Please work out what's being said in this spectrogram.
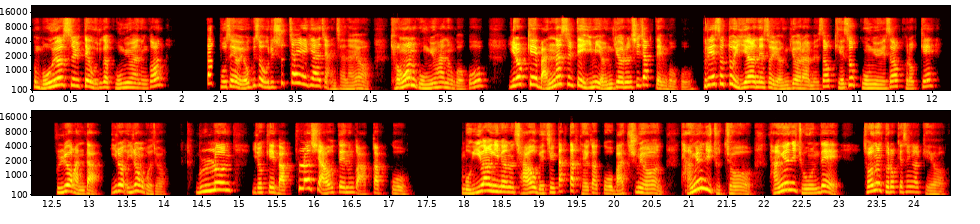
그럼 모였을 때 우리가 공유하는 건 딱 보세요. 여기서 우리 숫자 얘기하지 않잖아요. 경험 공유하는 거고, 이렇게 만났을 때 이미 연결은 시작된 거고, 그래서 또 이 안에서 연결하면서 계속 공유해서 그렇게 불려간다. 이런, 이런 거죠. 물론, 이렇게 막 플러시 아웃 되는 거 아깝고, 뭐 이왕이면 좌우 매칭 딱딱 돼갖고 맞추면 당연히 좋죠. 당연히 좋은데, 저는 그렇게 생각해요.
